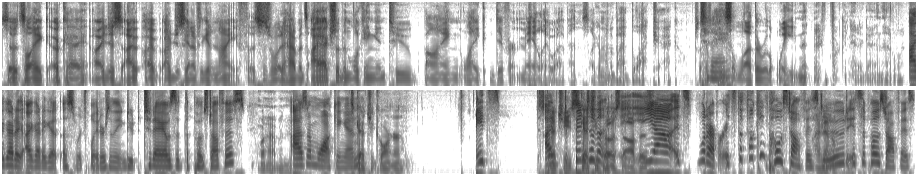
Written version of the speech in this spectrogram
So it's like, okay, I just, I, I, I'm just gonna have to get a knife. That's just what happens. I actually been looking into buying like different melee weapons. Like I'm gonna buy blackjack, which is like Today? a piece of leather with a weight in it. I fucking hit a guy in that one. I gotta I gotta get a switchblade or something. Dude, today I was at the post office. What happened? As I'm walking in, Sketchy corner. it's Sketchy, I've been to sketchy the- post office. Yeah, it's whatever. It's the fucking post office, dude. It's the post office.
